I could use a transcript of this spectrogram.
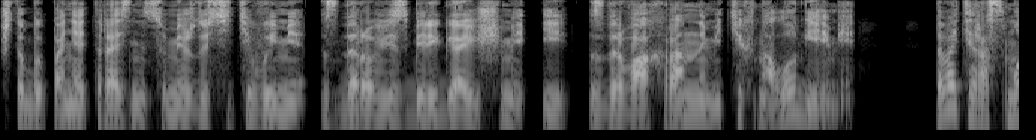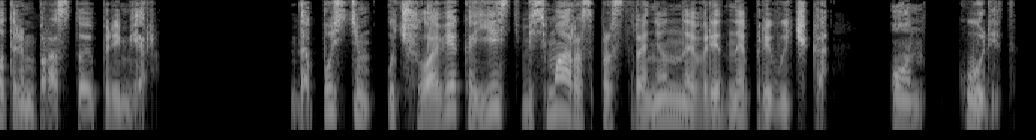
Чтобы понять разницу между сетевыми здоровьесберегающими и здравоохранными технологиями, давайте рассмотрим простой пример. Допустим, у человека есть весьма распространенная вредная привычка. Он курит.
